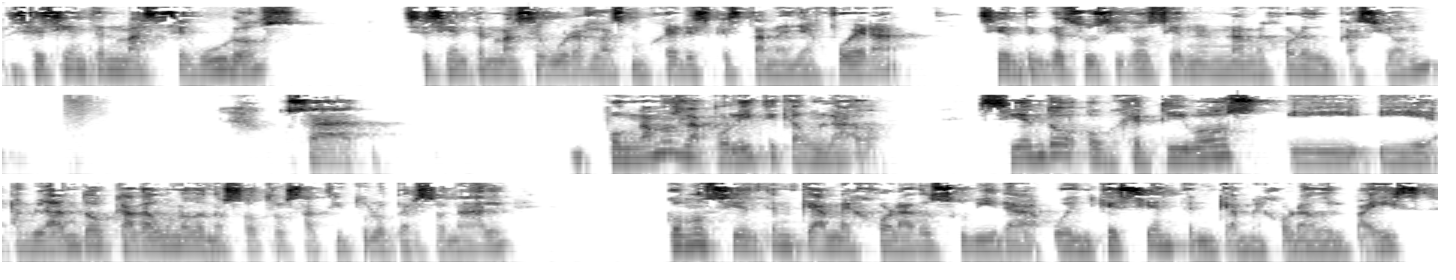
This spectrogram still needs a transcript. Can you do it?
¿Se sienten más seguros? ¿Se sienten más seguras las mujeres que están allá afuera? ¿Sienten que sus hijos tienen una mejor educación? O sea, pongamos la política a un lado, siendo objetivos y, y, hablando cada uno de nosotros a título personal, ¿cómo sienten que ha mejorado su vida o en qué sienten que ha mejorado el país?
